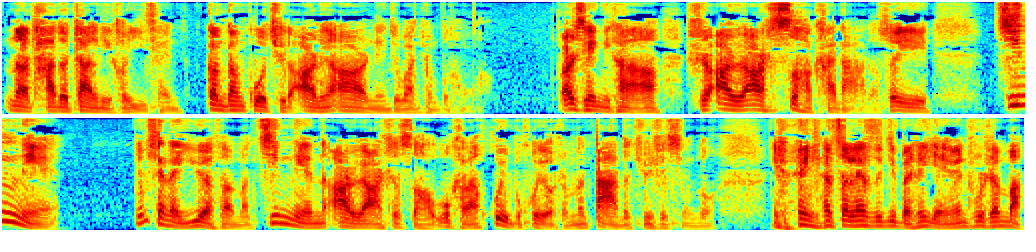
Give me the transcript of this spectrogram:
那他的战力和以前刚刚过去的二零二二年就完全不同了。而且你看啊，是二月二十四号开打的，所以今年。因为现在一月份嘛，今年的二月二十四号，乌克兰会不会有什么大的军事行动？因为你看泽连斯基本身演员出身吧，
